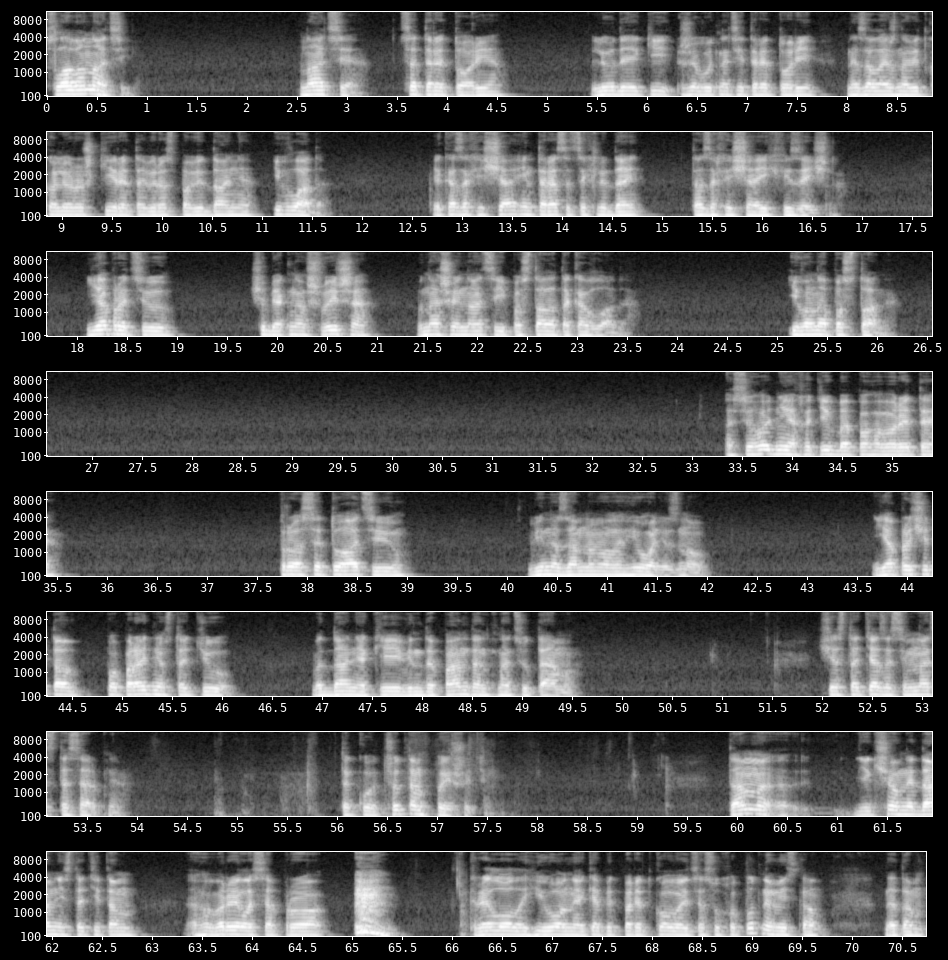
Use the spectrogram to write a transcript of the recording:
Слава нації. Нація це територія. Люди, які живуть на цій території, незалежно від кольору шкіри та віросповідання, і влада, яка захищає інтереси цих людей та захищає їх фізично. Я працюю, щоб якнайшвидше в нашій нації постала така влада. І вона постане. А сьогодні я хотів би поговорити про ситуацію в іноземному легіоні знову. Я прочитав попередню статтю видання Київ Індепендент на цю тему. Ще стаття за 17 серпня. Так от, що там пишуть? Там, е, якщо в недавній статті там говорилося про крило легіону, яке підпорядковується сухопутним військам, де там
